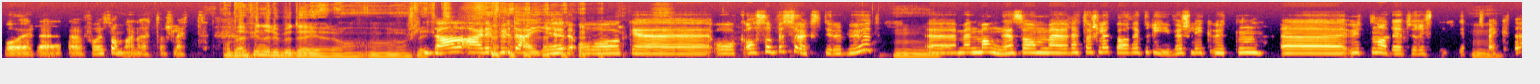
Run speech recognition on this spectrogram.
for, eh, for sommeren, rett og slett. Og der finner du budeier og, og, slikt. Da er det budeier og, eh, og også besøkstilbud. Mm. eh, Men mange som eh, rett og slett bare driver slik uten, eh, uten av det turistiske Mm. aspektet.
